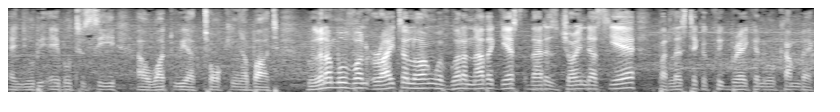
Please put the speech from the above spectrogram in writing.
and you'll be able to see uh, what we are talking about. We're gonna move on right along. We've got another guest that has joined us here, but let's take a quick break and we'll come back.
